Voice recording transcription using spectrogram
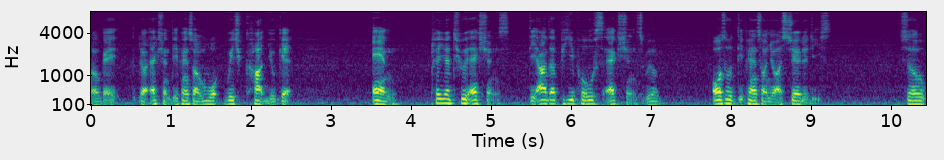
Okay, your action depends on what, which card you get, and player two actions, the other people's actions will also depends on your strategies. So,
